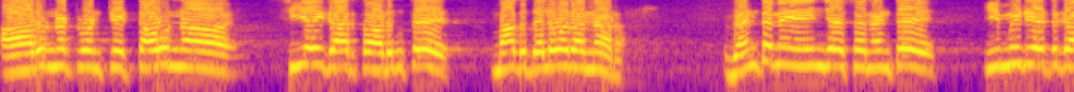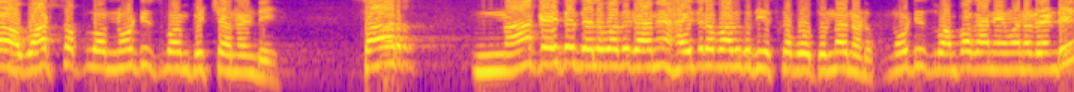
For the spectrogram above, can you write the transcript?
ఆడున్నటువంటి టౌన్ సిఐ గారితో అడిగితే మాకు తెలియదు అన్నాడు. వెంటనే ఏం చేశానంటే ఇమీడియట్గా వాట్సాప్లో నోటీస్ పంపించానండి. సార్ నాకైతే తెలియదు కానీ హైదరాబాద్కు తీసుకుపోతుండ అన్నాడు. నోటీస్ పంపగానే ఏమన్నాడండి?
